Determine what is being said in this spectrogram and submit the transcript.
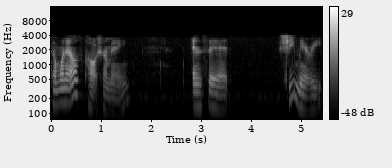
someone else called Charmaine and said she married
